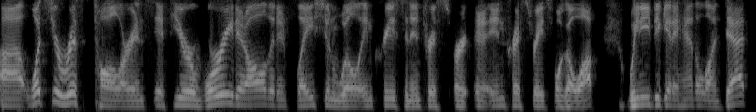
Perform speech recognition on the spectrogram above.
uh, what's your risk tolerance? If you're worried at all that inflation will increase and interest or uh, interest rates will go up, we need to get a handle on debt.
